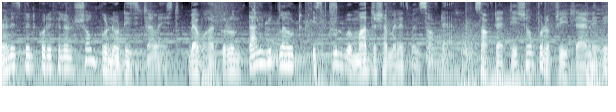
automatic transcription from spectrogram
ম্যানেজমেন্ট করে ফেলুন সম্পূর্ণ ডিজিটালাইজড ব্যবহার করুন তালিমি ক্লাউড স্কুল বা মাদ্রাসা ম্যানেজমেন্ট সফটওয়্যার সফটওয়্যারটি সম্পূর্ণ ফ্রি ট্রায়াল নিতে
